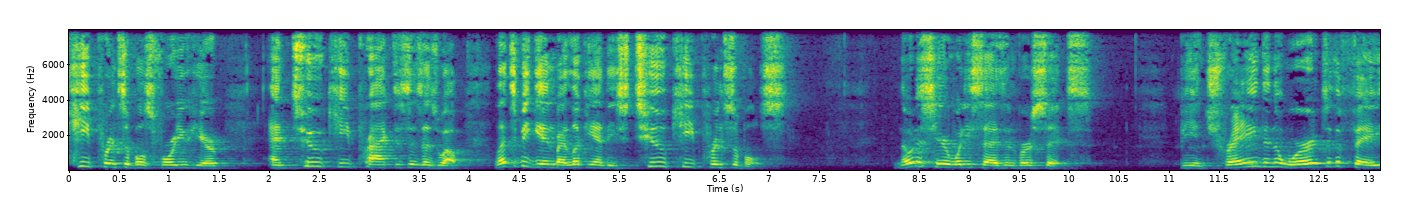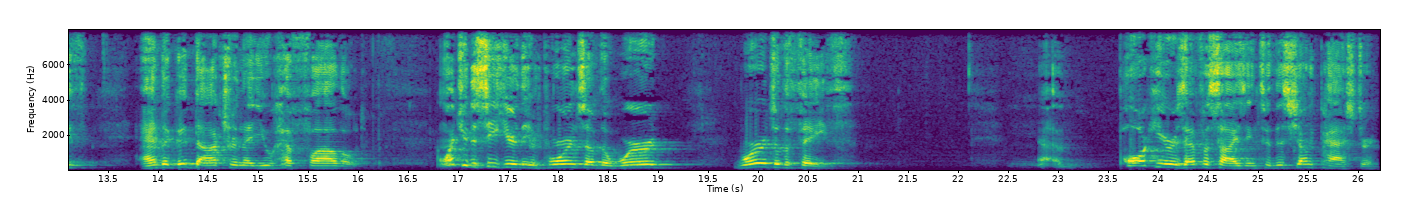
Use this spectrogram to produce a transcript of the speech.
key principles for you here and two key practices as well. Let's begin by looking at these two key principles. Notice here what he says in verse 6 being trained in the words of the faith and the good doctrine that you have followed. I want you to see here the importance of the word, words of the faith. Uh, Paul here is emphasizing to this young pastor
